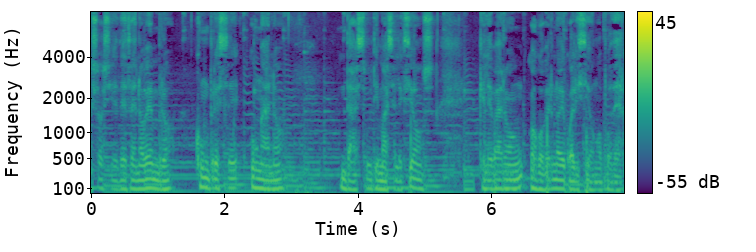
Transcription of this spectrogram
pois hoxe, 10 de novembro, cúmprese un ano das últimas eleccións que levaron o goberno de coalición ao poder,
